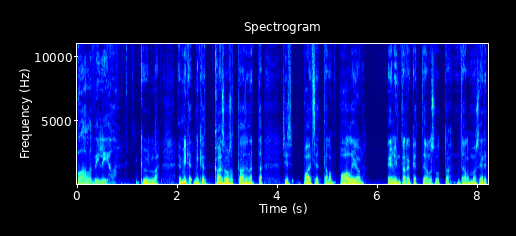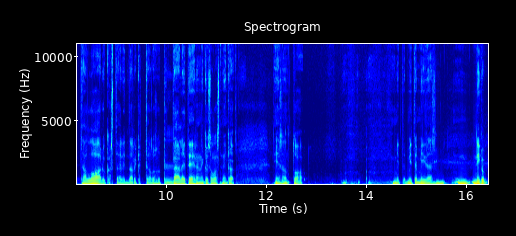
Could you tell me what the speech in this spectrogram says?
Palviliha. Kyllä. Ja mikä, mikä kanssa osoittaa sen, että siis paitsi että täällä on paljon elintarviketeollisuutta, niin täällä on myös erittäin laadukasta elintarviketeollisuutta. Mm. Täällä ei tehdä niin sellaista niin, kuin, niin sanottua, mitä, mitä, mitä niin kuin,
